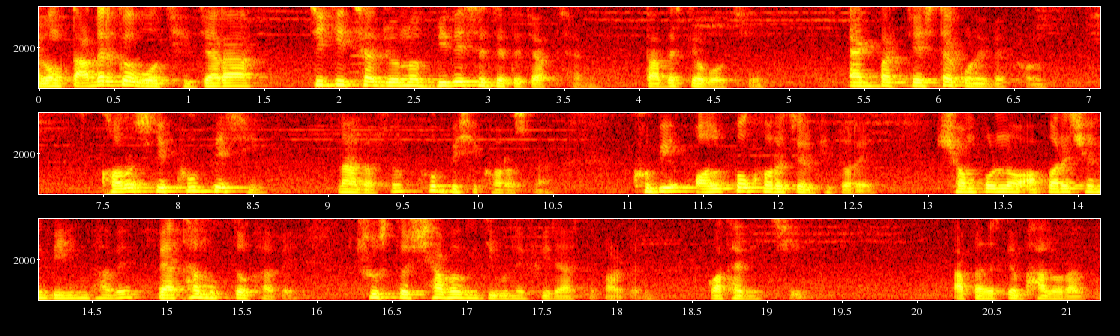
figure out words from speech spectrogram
এবং তাদেরকেও বলছি যারা চিকিৎসার জন্য বিদেশে যেতে চাচ্ছেন, তাদেরকেও বলছি, একবার চেষ্টা করে দেখুন। খরচ কি খুব বেশি? না দর্শক, খুব বেশি খরচ না। খুবই অল্প খরচের ভিতরে, সম্পূর্ণ অপারেশনবিহীনভাবে, ব্যথামুক্তভাবে, সুস্থ স্বাভাবিক জীবনে ফিরে আসতে পারবেন। কথা দিচ্ছি। আপনাদেরকে ভালো রাখব।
